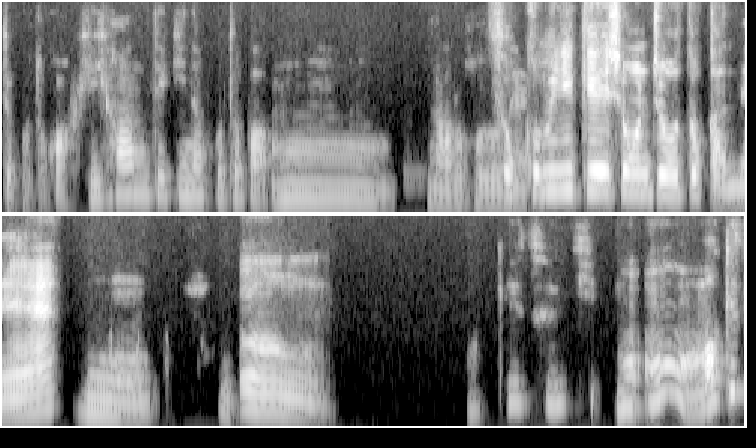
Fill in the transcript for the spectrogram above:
てことか。批判的な言葉。うーん、なるほどそう、ね。コミュニケーション上とかね。うん。うん。負けずぎ、うん、うん負けず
